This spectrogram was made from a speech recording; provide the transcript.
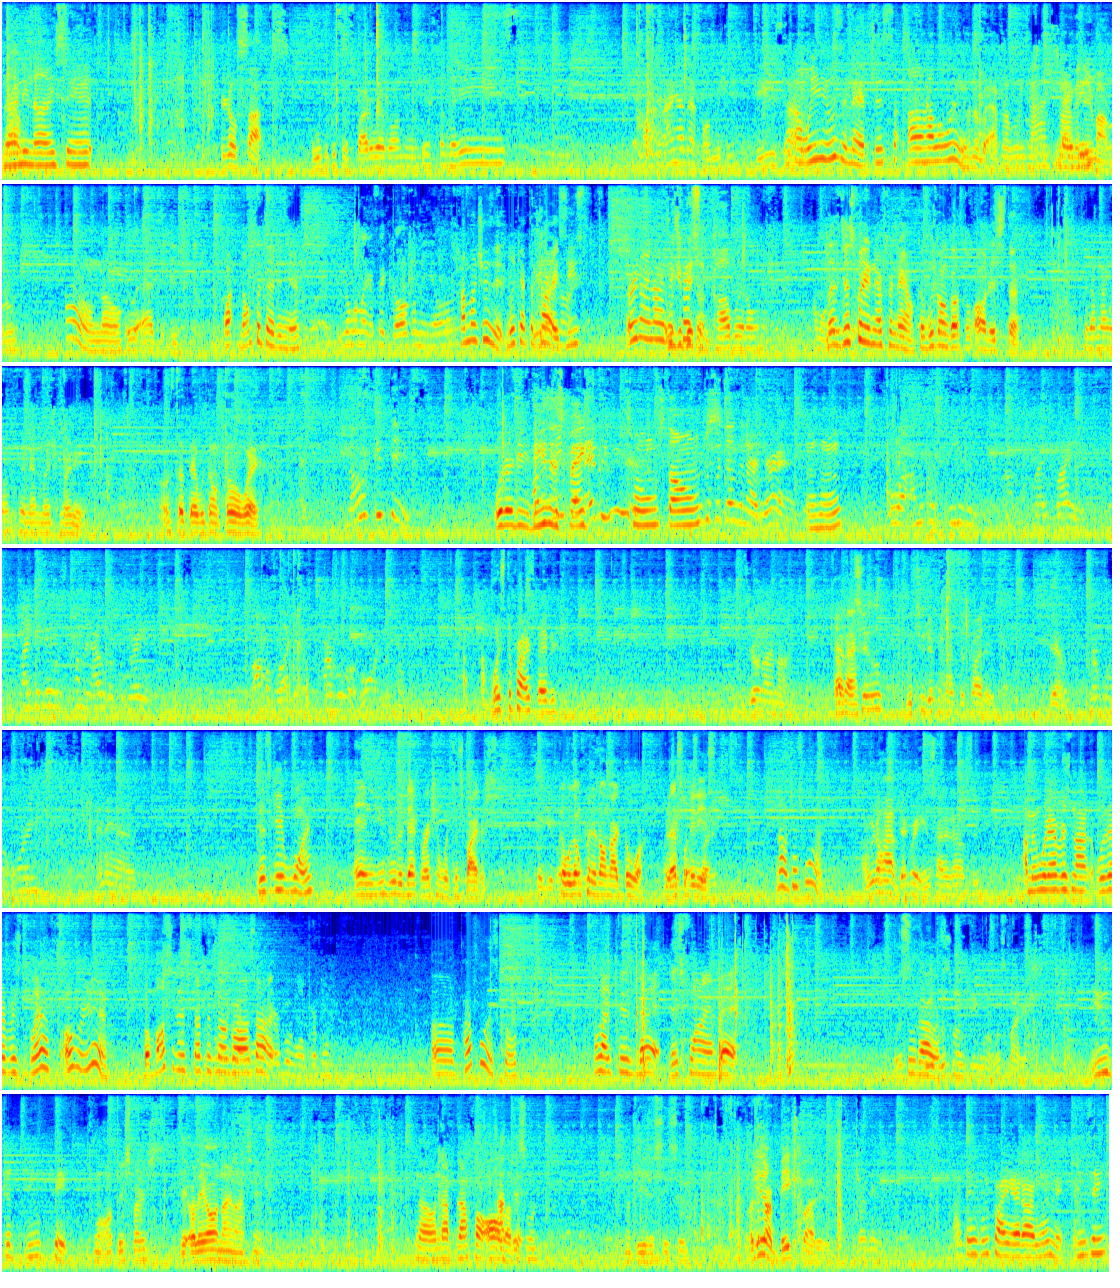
99 cent. Here goes socks. And we can put some spider web on them. Get some of these. Mom, can I have that fog machine? These. Nah, we using that this uh, I Halloween. know, but after Halloween time, so I have it Maybe. in my room. I don't know. It would add to this. What? Don't put that in there. You don't want like a fake dog on the yard? How much is it? Look at the price. $3.99. These 3.99 is we can put expensive. some cobweb on it. I Let's just put it in there for now, cause we're gonna go through all this stuff. Cause I'm not gonna spend that much money on stuff that we're gonna throw away. No, keep this. What are these? These is Halloween fake every year. We tombstones. put those in our grass. Mm-hmm. Well, I'm gonna put these in uh, like fire. Like if it was coming out of the grave. Mama, black and purple or orange? What's the price, baby? Zero nine nine. They Okay. have two with two different types of spiders. They have purple and orange, and they have. Just get one, and you do the decoration with the spiders. So Cause we're gonna put it on our door. That's what it is. both spiders? No, just one. Oh, we don't have decorate inside of the house too. I mean, whatever's not, whatever's left over, yeah. But most of this stuff is gonna go One outside. Purple, one purple. Uh, purple is cool. I like this bat, this flying bat. What's, Two dollars. Which ones do you want? What spiders? You, the, you pick. You want all three spiders? They, are they all nine 99 cents? No, not not for all Not of this it. one. Not these, I see, sir. Oh, these are big spiders. I think we probably at our limit. Let me see.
